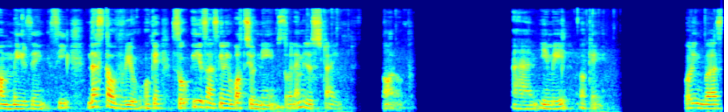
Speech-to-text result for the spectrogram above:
amazing. See that's the view okay? So he's asking me what's your name? So let me just type Saurabh. And email okay. Codingbus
